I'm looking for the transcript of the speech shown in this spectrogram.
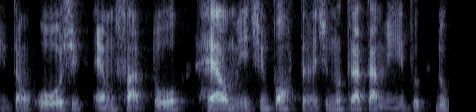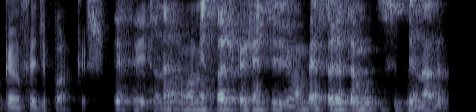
Então, hoje é um fator realmente importante no tratamento do câncer de pâncreas. Perfeito, né? Uma mensagem que a gente, uma mensagem até multidisciplinar,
